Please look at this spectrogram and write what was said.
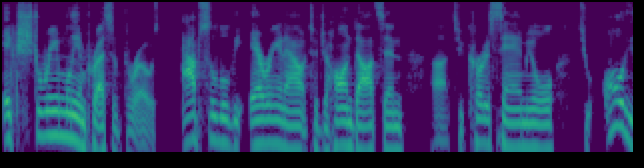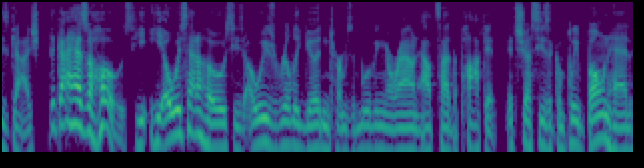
extremely impressive throws. Absolutely airing it out to Jahan Dotson, uh, to Curtis Samuel, to all these guys. The guy has a hose. He, he always had a hose. He's always really good in terms of moving around outside the pocket. It's just he's a complete bonehead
